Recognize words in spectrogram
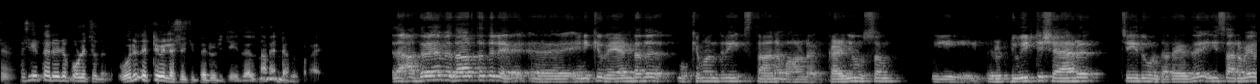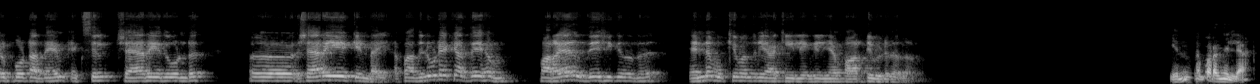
ശശി തരൂര് പൊളിച്ചത്. ഒരു തെറ്റുമില്ല ശശി തരൂർ ചെയ്തതെന്നാണ് എന്റെ അഭിപ്രായം. അദ്ദേഹം യഥാർത്ഥത്തിൽ എനിക്ക് വേണ്ടത് മുഖ്യമന്ത്രി സ്ഥാനമാണ്. കഴിഞ്ഞ ദിവസം ഈ ഒരു ട്വീറ്റ് ഷെയർ ചെയ്തുകൊണ്ട് അതായത് ഈ സർവേ റിപ്പോർട്ട് അദ്ദേഹം എക്സിൽ ഷെയർ ചെയ്തുകൊണ്ട് ഷെയർ ചെയ്യുകയൊക്കെ ഉണ്ടായി. അപ്പൊ അതിലൂടെയൊക്കെ അദ്ദേഹം പറയാൻ ഉദ്ദേശിക്കുന്നത് എന്നെ മുഖ്യമന്ത്രിയാക്കിയില്ലെങ്കിൽ ഞാൻ പാർട്ടി വിടുമെന്നാണ്. എന്ന് പറഞ്ഞില്ല.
